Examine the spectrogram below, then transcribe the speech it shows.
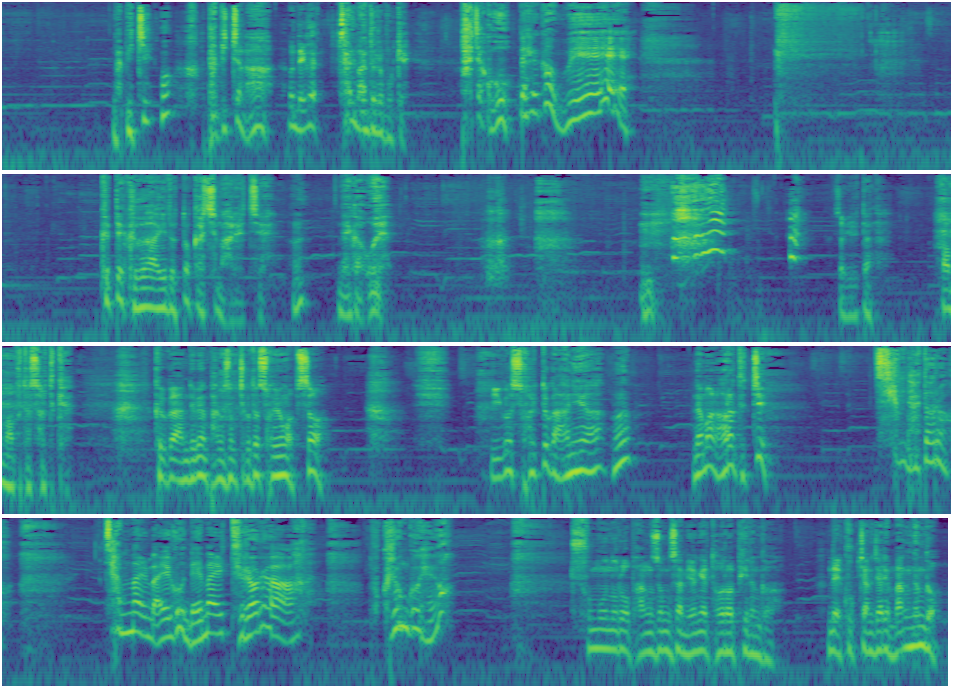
나 믿지? 어? 나 믿잖아. 어, 내가 잘 만들어 볼게. 하자고. 내가 왜? 그때 그 아이도 똑같이 말했지. 어? 내가 왜? 음. 저 일단 엄마부터 설득해. 그거 안 되면 방송 찍어도 소용없어. 이거 설득 아니야, 어? 내 말 알아듣지? 지금 나더러 잔말 말고 내 말 들어라. 뭐 그런 거예요? 추문으로 방송사 명예 더럽히는 거, 내 국장 자리 막는 거,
